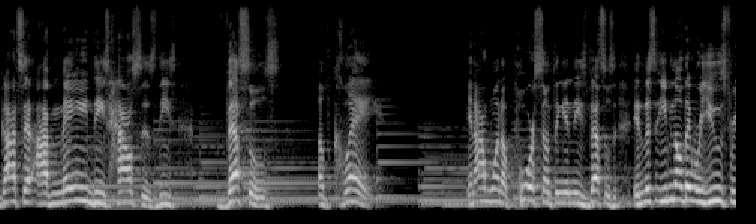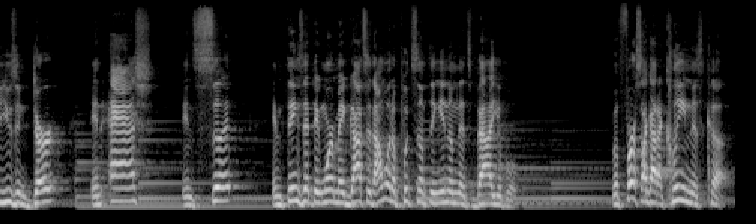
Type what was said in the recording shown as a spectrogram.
God said, I've made these houses, these vessels of clay. And I want to pour something in these vessels. And listen, even though they were used for using dirt and ash, and soot, and things that they weren't made. God said, I want to put something in them that's valuable. But first, I got to clean this cup.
